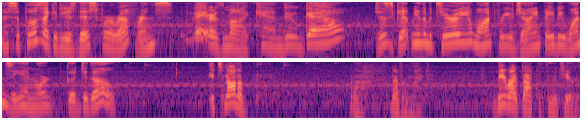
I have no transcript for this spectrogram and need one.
I suppose I could use this for a reference. There's my can do gal. Just get me the material you want for your giant baby onesie and we're good to go. It's not a. Uh, never mind. Be right back with the material.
